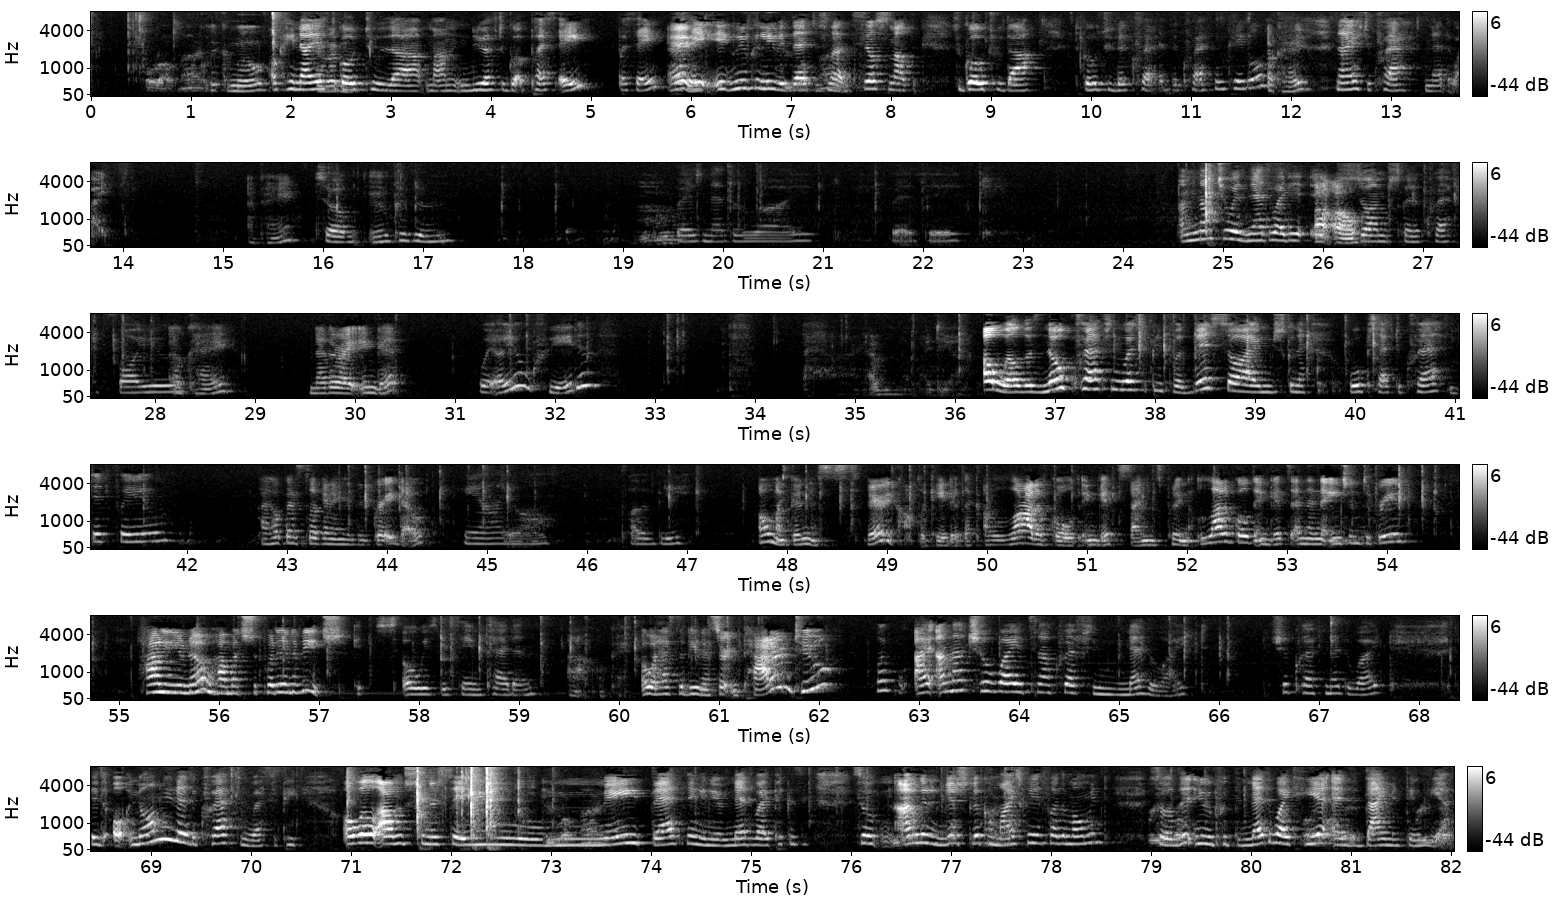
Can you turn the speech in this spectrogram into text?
Quick move. Okay, now you have to go to the um. You have to go press A. Press A. It- you can leave it there to smell. It's still smelting. To go to the to go to the cra- the crafting table. Okay. Now you have to craft netherite. Okay. So problem. Where's netherite? Where's it? I'm not sure what netherite is, Uh-oh. so I'm just gonna craft it for you. Okay. Netherite ingot. Wait, are you creative? I have no idea. Oh well, there's no crafting recipe for this, so I'm just gonna, whoops, have to craft it for you. I hope I'm still getting a good grade though. Yeah, you are. Probably. Oh my goodness, it's very complicated. Like a lot of gold ingots. Simon's putting a lot of gold ingots and then the ancient debris. How do you know how much to put in of each? It's always the same pattern. Ah, okay. Oh, it has to be in a certain pattern too? What? I, I'm not sure why it's not crafting netherite. It should craft netherite. There's, normally there's a crafting recipe. Oh well, I'm just gonna say you made that thing and you have netherite pickers. So I'm gonna just look on my screen for the moment. So you put the netherite here and the diamond thing here.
